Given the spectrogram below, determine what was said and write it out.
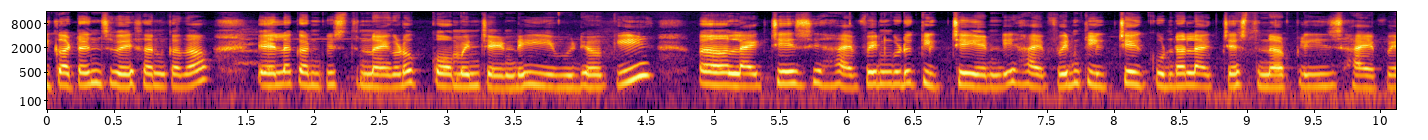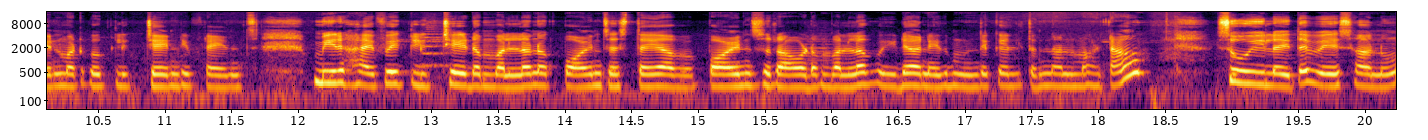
ఈ కటన్స్ వేసాను కదా ఎలా కనిపిస్తున్నాయి కూడా కామెంట్ చేయండి ఈ వీడియోకి. లైక్ చేసి హైఫైన్ కూడా క్లిక్ చేయండి. హైఫైన్ క్లిక్ చేయకుండా లైక్ చేస్తున్నారు ప్లీజ్. హైఫైన్ మటుకు క్లిక్ చేయండి ఫ్రెండ్స్. మీరు హైఫై క్లిక్ చేయడం వల్ల నాకు పాయింట్స్ వస్తాయి. ఆ పాయింట్స్ రావడం వల్ల వీడియో అనేది ముందుకు వెళ్తుంది అనమాట సో ఇలా అయితే వేసాను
